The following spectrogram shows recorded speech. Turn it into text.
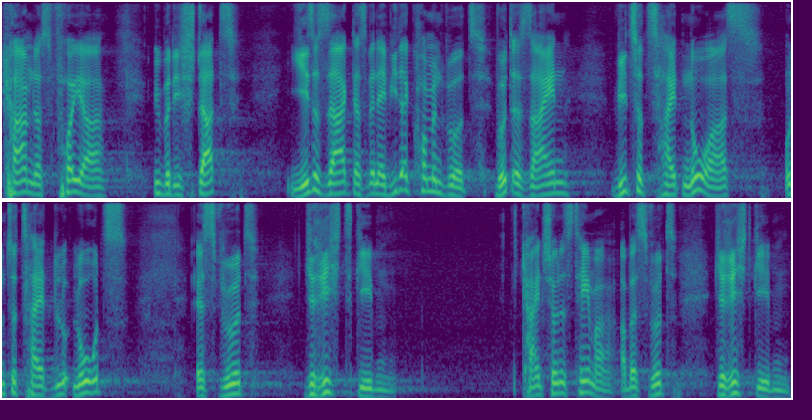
kam das Feuer über die Stadt. Jesus sagt, dass wenn er wiederkommen wird, wird es sein wie zur Zeit Noahs und zur Zeit Lots, es wird Gericht geben. Kein schönes Thema, aber es wird Gericht geben.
